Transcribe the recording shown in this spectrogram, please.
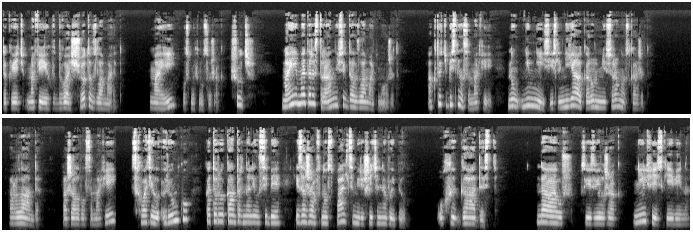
Так ведь Мафей их в два счета взломает. Мои, усмехнулся Жак. Шутишь. Мои мэтр и стран не всегда взломать может. А кто тебе снился, Мафей? Ну, не мнись, если не я, король мне все равно скажет. Орландо, пожаловался Мафей, схватил рюмку, которую Кантор налил себе, и, зажав нос пальцами, решительно выпил. «Ох и гадость!» «Да уж», — съязвил Жак, — «не эльфийские вина».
